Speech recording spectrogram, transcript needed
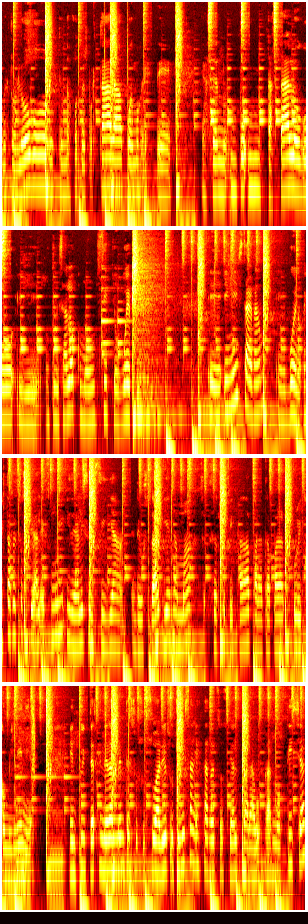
nuestro logo, este, una foto de portada, podemos este, hacer un, catálogo y utilizarlo como un sitio web. Eh, en Instagram, eh, bueno, esta red social es muy ideal y sencilla de usar y es la más certificada para atrapar al público millennial. En Twitter, generalmente sus usuarios utilizan esta red social para buscar noticias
